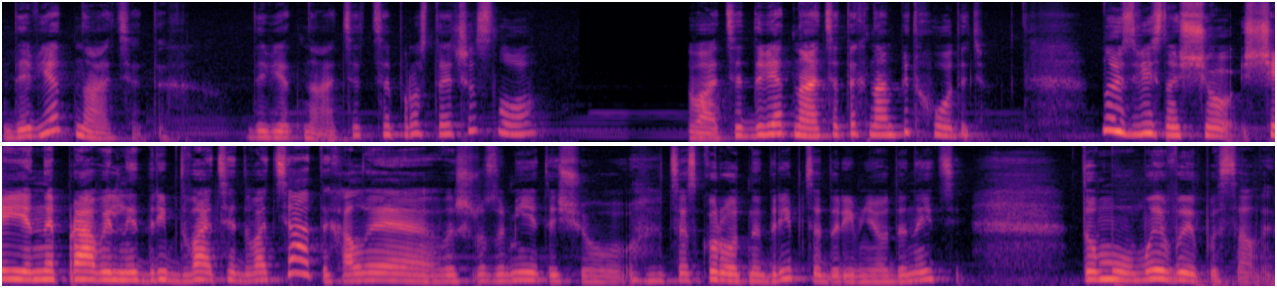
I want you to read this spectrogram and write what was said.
дев'ятнадцятих. 19 це просте число. 20 дев'ятнадцятих нам підходить. Ну і звісно, що ще є неправильний дріб 20 двадцятих, але ви ж розумієте, що це скоротний дріб, це дорівнює одиниці. Тому ми виписали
